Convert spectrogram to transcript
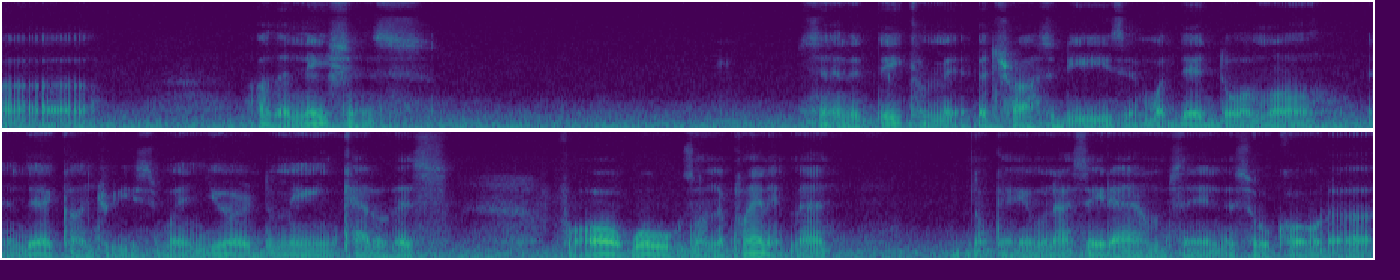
uh, other nations saying that they commit atrocities and what they're doing wrong in their countries when you're the main catalyst for all woes on the planet, man. Okay, when I say that, I'm saying the so-called uh,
